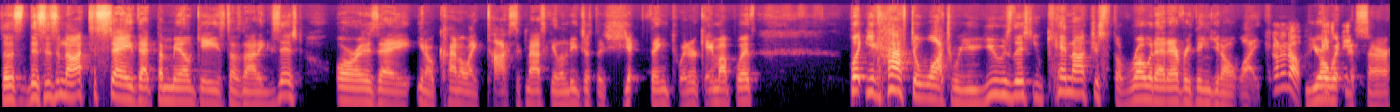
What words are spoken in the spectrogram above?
So this, this is not to say that the male gaze does not exist or is a, you know, kind of like toxic masculinity, just a shit thing Twitter came up with. But you have to watch where you use this. You cannot just throw it at everything you don't like. No, no, no. It's witness, sir.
